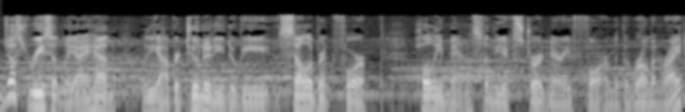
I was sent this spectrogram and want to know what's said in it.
Just recently, I had the opportunity to be celebrant for Holy Mass in the extraordinary form of the Roman Rite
